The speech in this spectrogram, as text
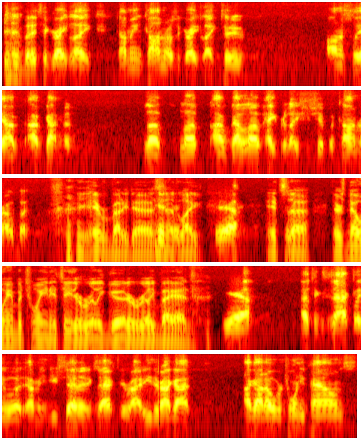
but it's a great lake. I mean, Conroe's a great lake too. Honestly, I've I've gotten to love love. I've got a love hate relationship with Conroe, but Everybody does. That like yeah, it's uh, there's no in between. It's either really good or really bad. yeah, that's exactly what I mean. You said it exactly right. Either I got I got over twenty pounds,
